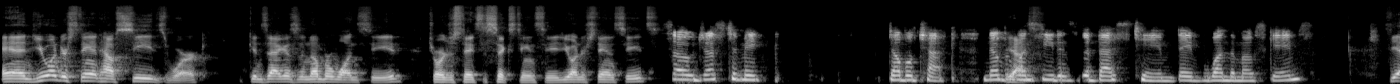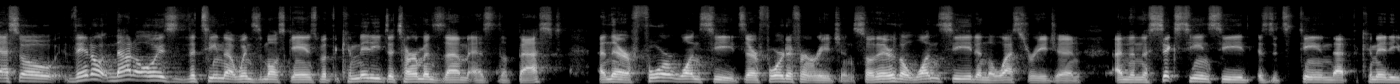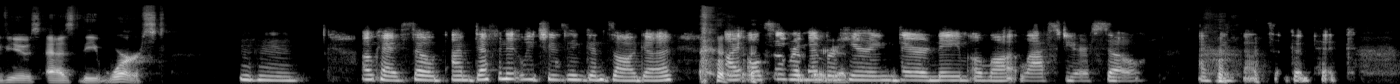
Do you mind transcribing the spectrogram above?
And you understand how seeds work. Gonzaga is the number one seed. Georgia State's the 16 seed. You understand seeds? So just to make double check, number yes. one seed is the best team. They've won the most games. Yeah, so they don't not always the team that wins the most games, but the committee determines them as the best. And there are four one seeds. There are four different regions. So they're the one seed in the West region. And then the 16 seed is the team that the committee views as the worst. hmm Okay, so I'm definitely choosing Gonzaga. I also remember hearing their name a lot last year, so I think that's a good pick.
